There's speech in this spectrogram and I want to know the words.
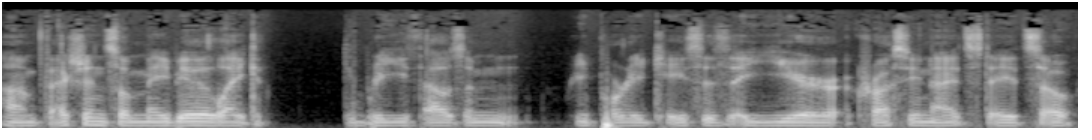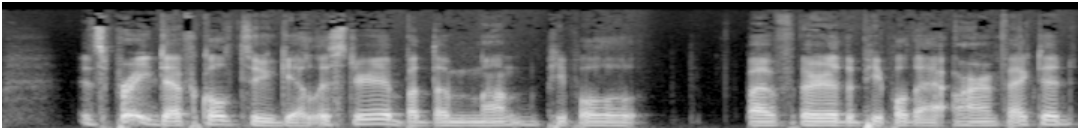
infection, so maybe like 3,000 reported cases a year across the United States. So it's pretty difficult to get Listeria, but the amount of people, of the people that are infected,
